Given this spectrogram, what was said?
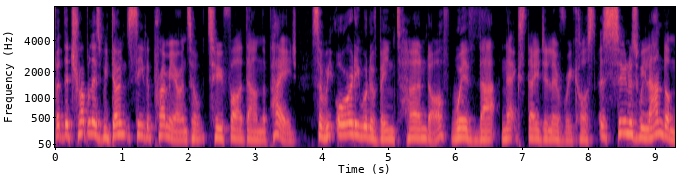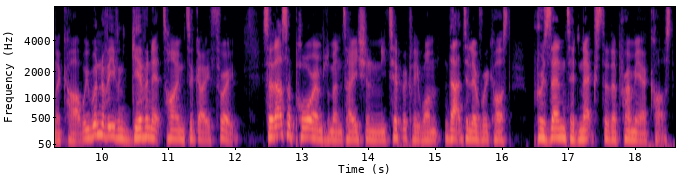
But the trouble is, we don't see the Premier until too far down the page. So we already would have been turned off with that next day delivery cost as soon as we land on the car. We wouldn't have even given it time to go through. So that's a poor implementation. You typically want that delivery cost presented next to the Premier cost.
